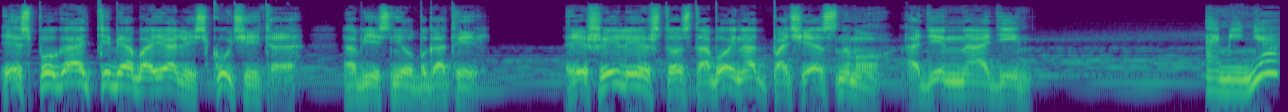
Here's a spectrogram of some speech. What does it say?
«Испугать тебя боялись кучей-то», — объяснил богатырь. «Решили, что с тобой надо по-честному, один на один». «А меня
